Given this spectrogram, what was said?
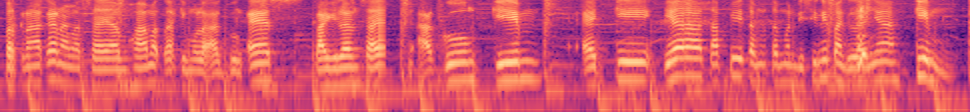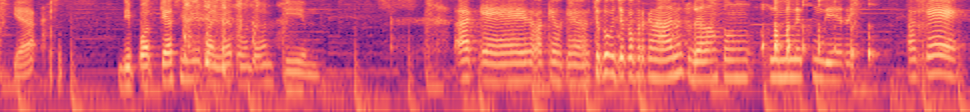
Perkenalkan nama saya Muhammad Akimullah Agung S. Panggilan saya Agung, Kim, Eki. Ya, tapi teman-teman di sini panggilannya Kim, ya. Di podcast ini panggilannya teman-teman Kim. Oke, oke, oke. Cukup cukup perkenalan sudah langsung 6 menit sendiri. Oke.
